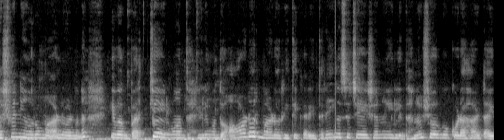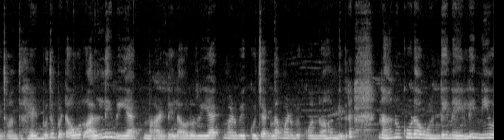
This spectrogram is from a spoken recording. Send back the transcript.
ಅಶ್ವಿನಿ ಅವರು ಮಾಡು ಅಣ್ಣನ ಇವಾಗ ಬರ್ತೀಯೋ ಇಲ್ವೋ ಅಂತ ಹೇಳಿ ಒಂದು ಆರ್ಡರ್ ಮಾಡೋ ರೀತಿ ಕರೀತಾರೆ. ಈ ಸಿಚುಯೇಷನ್ ಇಲ್ಲಿ ಧನುಷ್ ಅವ್ರಿಗೂ ಕೂಡ ಹರ್ಟ್ ಆಯಿತು ಅಂತ ಹೇಳ್ಬೋದು. ಬಟ್ ಅವರು ಅಲ್ಲಿ ರಿಯಾಕ್ಟ್ ಮಾಡಲಿಲ್ಲ. ಅವರು ರಿಯಾಕ್ಟ್ ಮಾಡಬೇಕು, ಜಗಳ ಮಾಡಬೇಕು ಅನ್ನೋ ಹಾಗಿದ್ರೆ ನಾನು ಕೂಡ ಒಂಟಿನೇ ಇಲ್ಲಿ ನೀವು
